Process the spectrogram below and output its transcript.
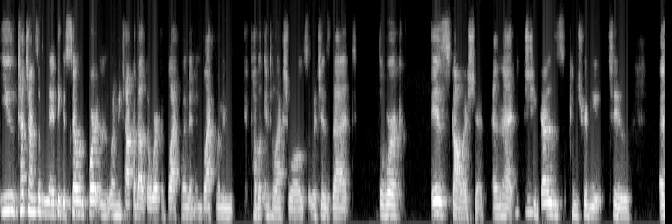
you touch on something that I think is so important when we talk about the work of Black women and Black women public intellectuals, which is that the work is scholarship and that mm-hmm. she does contribute to a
